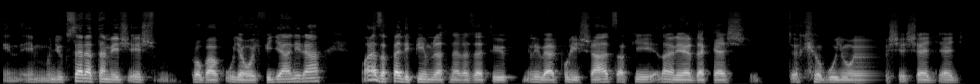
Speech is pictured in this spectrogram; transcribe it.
Én, én mondjuk szeretem, és, és próbálok úgy, ahogy figyelni rá. Van ez a Paddy Pimlet nevezetű Liverpooli srác, aki nagyon érdekes, tök jó bunyós, és egy, egy,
